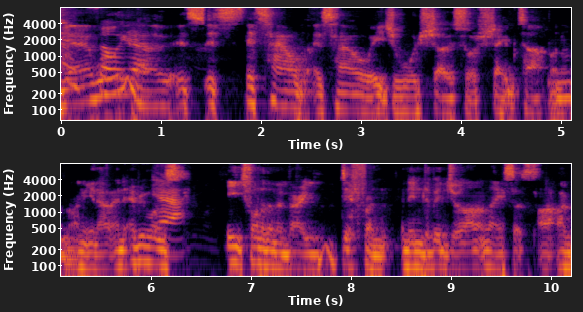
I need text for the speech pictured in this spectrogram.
yeah, well, so, you yeah. know, it's it's it's how it's how each award show sort of shaped up, and, and you know, and everyone's yeah. Each one of them are very different and individual, aren't they? So I,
